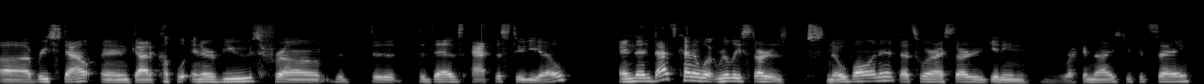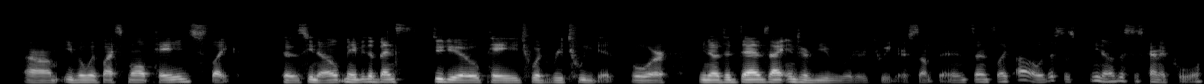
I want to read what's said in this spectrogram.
uh, reached out and got a couple interviews from the, the, the devs at the studio. And then that's kind of what really started snowballing it. That's where I started getting recognized, you could say, um, even with my small page, like because you know maybe the Bend Studio page would retweet it, or you know the devs I interviewed would retweet or something. And so it's like, oh, this is you know this is kind of cool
